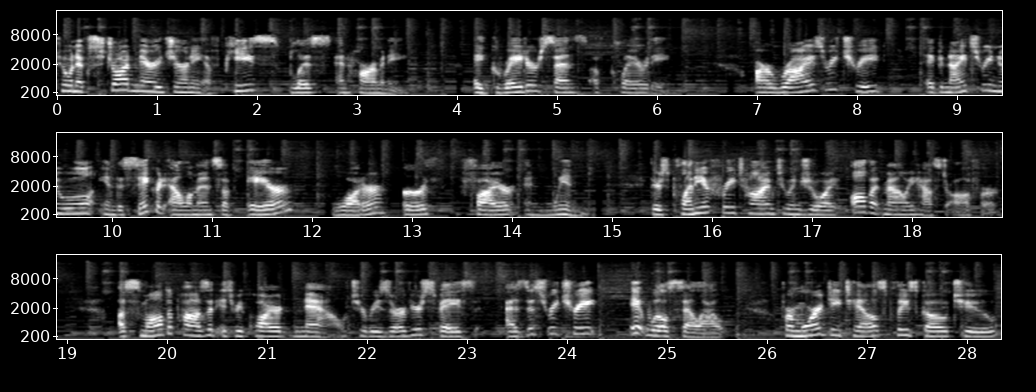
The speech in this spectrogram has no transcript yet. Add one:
to an extraordinary journey of peace, bliss, and harmony a greater sense of clarity. Our Rise retreat ignites renewal in the sacred elements of air, water, earth, fire, and wind. There's plenty of free time to enjoy all that Maui has to offer. A small deposit is required now to reserve your space as this retreat, it will sell out. For more details, please go to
